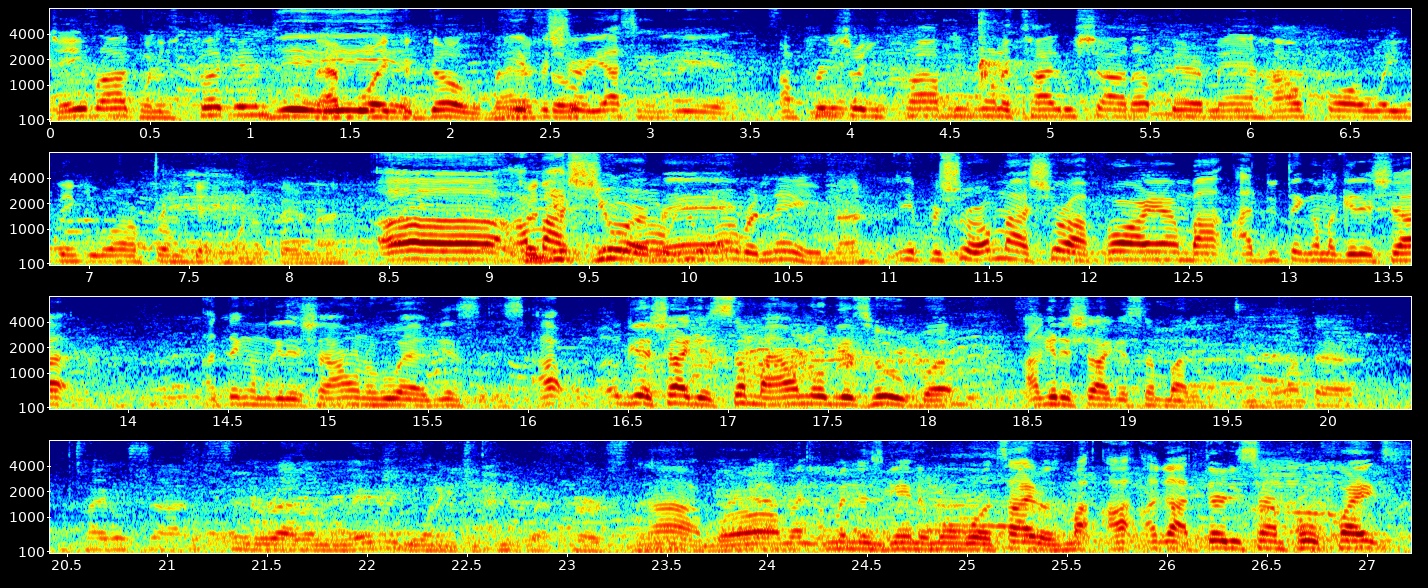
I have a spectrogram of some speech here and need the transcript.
J Rock, when he's clicking, that boy could go, man." Yeah, for So sure. Y'all seen it. Yeah. I'm pretty sure you probably want a title shot up there, man. How far away you think you are from getting one up there, man? Uh, I'm not you, sure, you are, man. You are a name, man. Yeah, for sure. I'm not sure how far I am, but I do think I'm gonna get a shot. I think I'm gonna get a shot. I don't know who against. it's- I'm gonna get a shot against somebody. I don't know against who, but I'll get a shot against somebody. Do you want that title shot sooner rather than later? You want to get your feet wet first? Nah, bro. I'm in, I'm in this game to win world titles. My, I, I got 37 pro fights.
